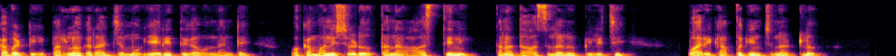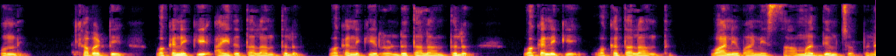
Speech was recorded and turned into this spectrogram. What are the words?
కాబట్టి పరలోక రాజ్యము ఏ రీతిగా ఉందంటే ఒక మనుషుడు తన ఆస్తిని తన దాసులను పిలిచి వారికి అప్పగించినట్లు ఉంది. కాబట్టి ఒకనికి ఐదు తలాంతులు ఒకనికి రెండు తలాంతులు ఒకనికి ఒక తలాంతు. వాని వాని సామర్థ్యం చొప్పున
